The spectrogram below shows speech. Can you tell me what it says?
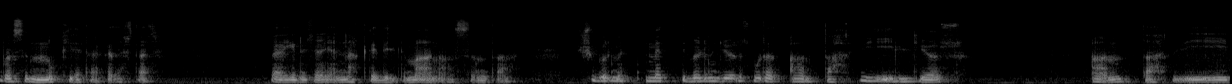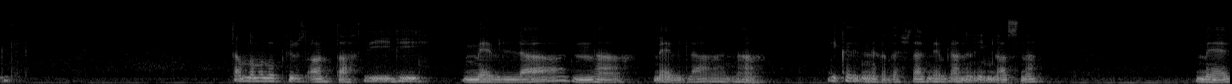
Burası nukilet arkadaşlar. Belgenin üzerine yani nakledildi manasında. Şu bölüm metni bölüm diyoruz. Burada an tahvil diyor. An tahvil. Tamlamalı okuyoruz. An tahvili Mevlana. Mevlana. Dikkat edin arkadaşlar. Mevlana'nın imlasına. Mev.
